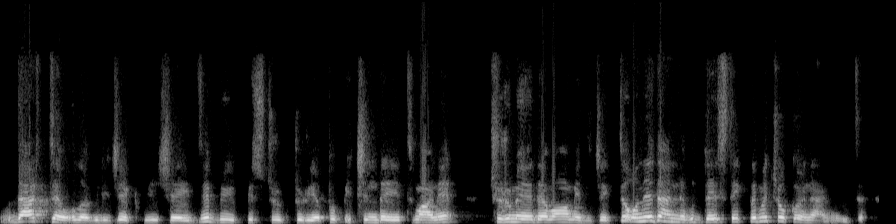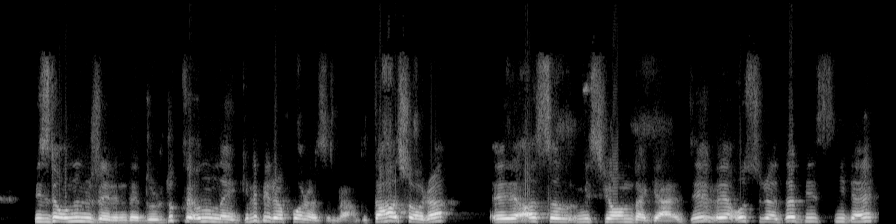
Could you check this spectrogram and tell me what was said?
dert de olabilecek bir şeydi. Büyük bir strüktür yapıp içinde yetimhane çürümeye devam edecekti. O nedenle bu destekleme çok önemliydi. Biz de onun üzerinde durduk ve onunla ilgili bir rapor hazırlandı. Daha sonra e, asıl misyon da geldi ve o sırada biz yine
